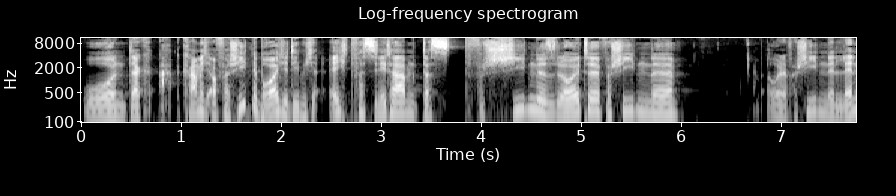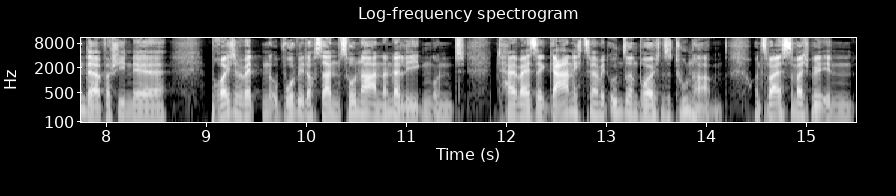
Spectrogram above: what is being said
Und da kam ich auf verschiedene Bräuche, die mich echt fasziniert haben, dass verschiedene Leute, verschiedene oder verschiedene Länder, verschiedene Bräuche verwenden, obwohl wir doch so nah aneinander liegen und teilweise gar nichts mehr mit unseren Bräuchen zu tun haben. Und zwar ist zum Beispiel in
